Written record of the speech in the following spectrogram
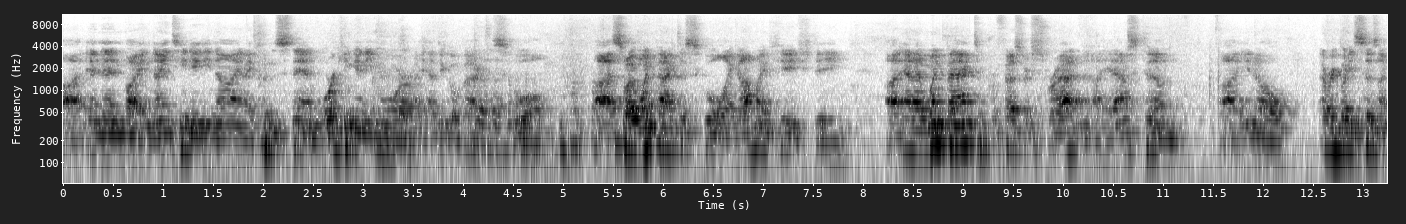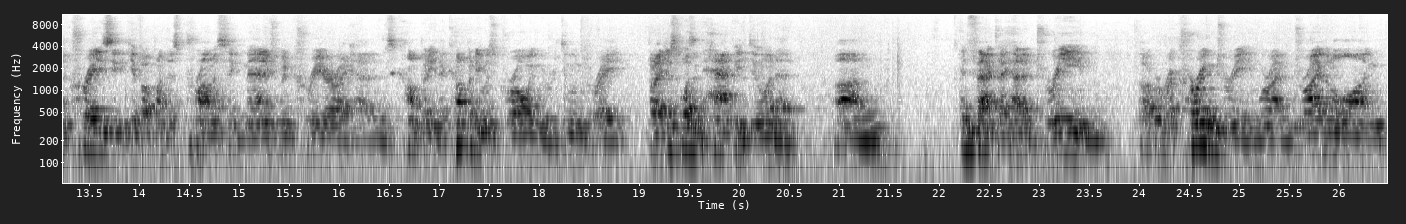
Uh, and then by 1989, I couldn't stand working anymore. I had to go back to school. Uh, so I went back to school. I got my PhD. Uh, and I went back to Professor Stratton and I asked him, uh, you know, everybody says I'm crazy to give up on this promising management career I had in this company. The company was growing, we were doing great, but I just wasn't happy doing it. Um, in fact, I had a dream, a recurring dream, where I'm driving along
